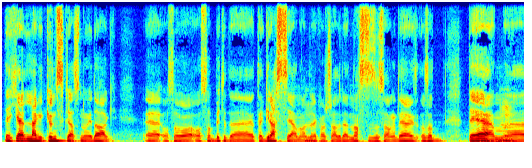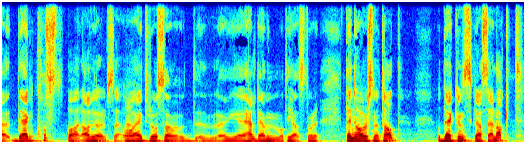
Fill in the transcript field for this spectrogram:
Det er ikke legge kunstgress nå i dag, eh, og, så, og så bytter det til gress igjen, eller Mm. kanskje allerede neste sesong. Det er, altså, det er, en, Mm. eh, det er en kostbar avgjørelse, og Ja. jeg tror også Jeg er helt enig med Mathias. Når den avgjørelsen er tatt, og det kunstgresset er lagt,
